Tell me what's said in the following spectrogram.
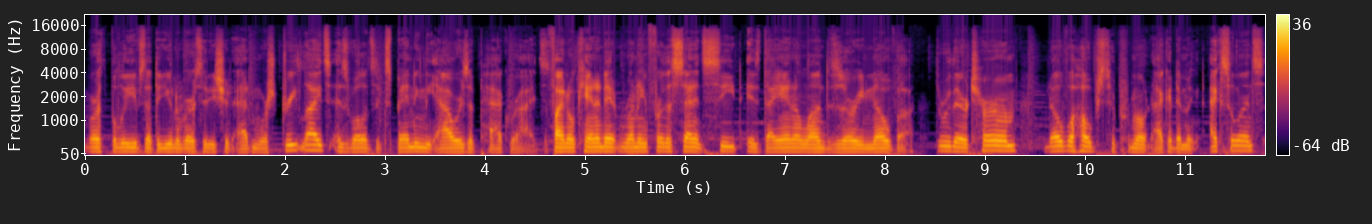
Mirth believes that the university should add more streetlights as well as expanding the hours of pack rides. The final candidate running for the Senate seat is Diana Landazuri Nova. Through their term, Nova hopes to promote academic excellence,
